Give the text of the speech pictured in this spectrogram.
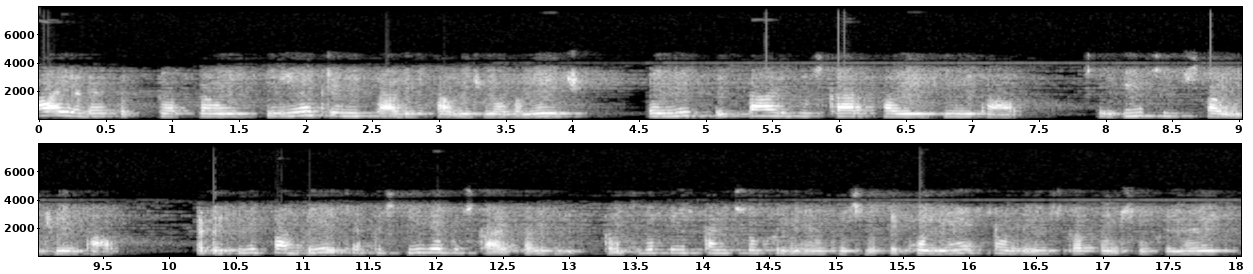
saia dessa situação, se entre em estado de saúde novamente, é necessário buscar saúde mental, serviços de saúde mental. É preciso saber que é possível buscar essa ajuda. Então, se você está em sofrimento, se você conhece alguém em situação de sofrimento,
